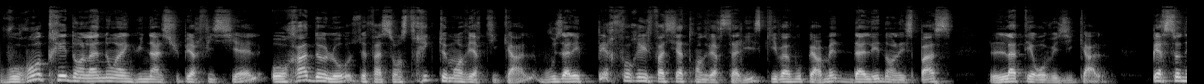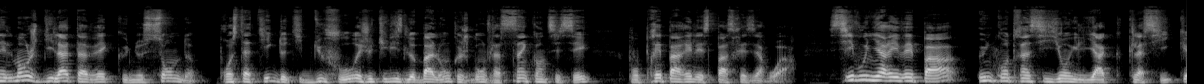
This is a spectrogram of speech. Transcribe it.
Vous rentrez dans l'anneau inguinal superficiel au ras de l'os de façon strictement verticale. Vous allez perforer le fascia transversalis qui va vous permettre d'aller dans l'espace latérovésical. Personnellement, je dilate avec une sonde prostatique de type Dufour et j'utilise le ballon que je gonfle à 50 cc pour préparer l'espace réservoir. Si vous n'y arrivez pas, une contre-incision iliaque classique,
